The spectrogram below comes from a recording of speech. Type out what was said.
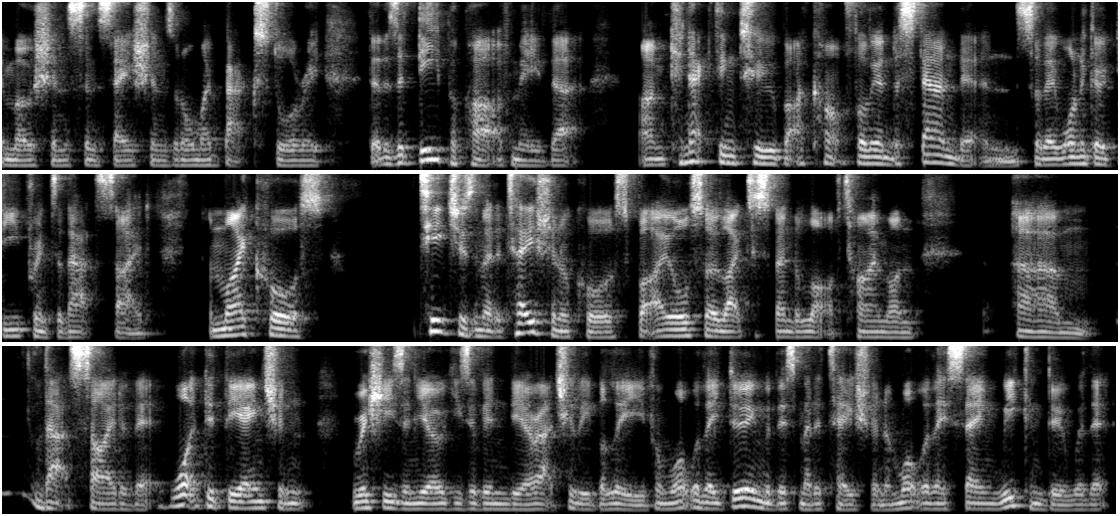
emotions, sensations, and all my backstory, that there's a deeper part of me that I'm connecting to, but I can't fully understand it. And so they want to go deeper into that side. And my course teaches meditation, of course, but I also like to spend a lot of time on um, that side of it. What did the ancient rishis and yogis of India actually believe? And what were they doing with this meditation? And what were they saying we can do with it?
